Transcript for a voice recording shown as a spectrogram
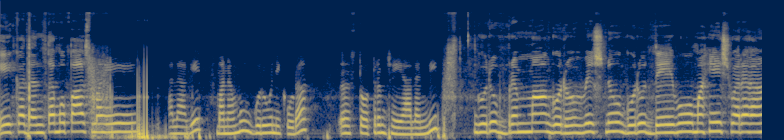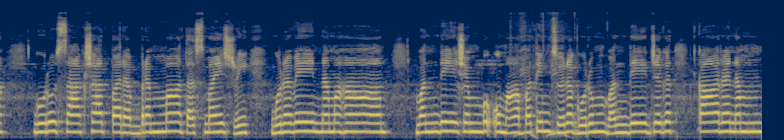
ఏకదంతముపాస్మహే. అలాగే మనము గురువుని కూడా స్తోత్రం చేయాలండి. गुरुब्रह्मा गुरुविष्णुगुरुदेवो महेश्वरः। गुरुस्साक्षात् परब्रह्म तस्मै श्रीगुरवे नमः। वन्दे शम्भु उमापतिं सुरगुरुं वन्दे जगत्कारणं।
